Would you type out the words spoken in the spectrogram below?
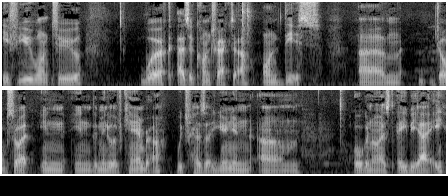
if you want to work as a contractor on this um, job site in, in the middle of Canberra, which has a union um, organised EBA,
